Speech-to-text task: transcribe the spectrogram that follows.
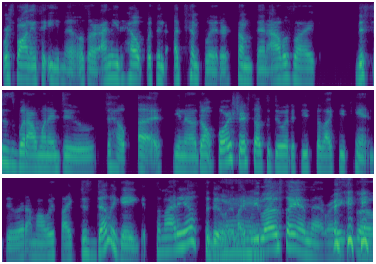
responding to emails or I need help with an, a template or something. I was like, this is what I want to do to help us. You know, don't force yourself to do it if you feel like you can't do it. I'm always like, just delegate, get somebody else to do yes. it. Like we love saying that, right? So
